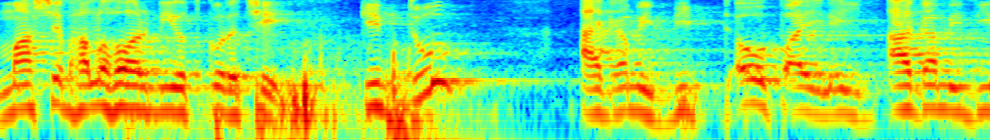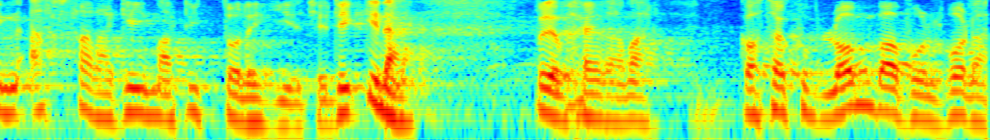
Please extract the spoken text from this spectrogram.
মাসে ভালো হওয়ার নিয়ত করেছে। কিন্তু আগামী দিনটাও পাই নেই। আগামী দিন আসার আগেই মাটির তলে গিয়েছে, ঠিক কিনা? প্রে ভাইয়ের আমার, কথা খুব লম্বা বলব না।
